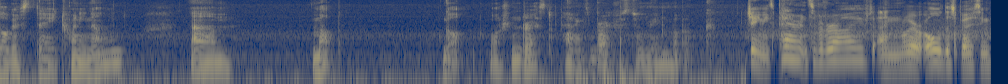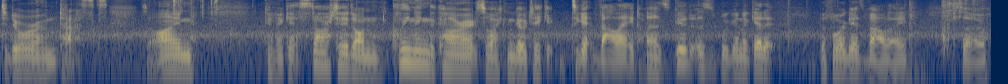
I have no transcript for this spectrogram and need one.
Vlogust Day 29. Um, I'm up. Got washed and dressed, having some breakfast and reading my book. Jamie's parents have arrived and we're all dispersing to do our own tasks. So I'm gonna get started on cleaning the car out so I can go take it to get valeted. As good as we're gonna get it before it gets valeted. So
